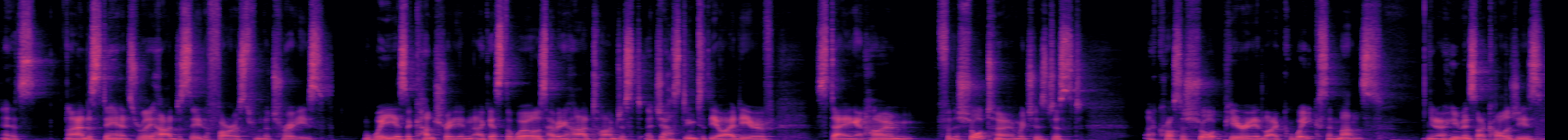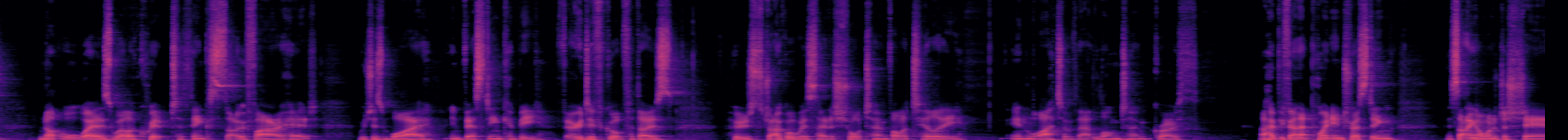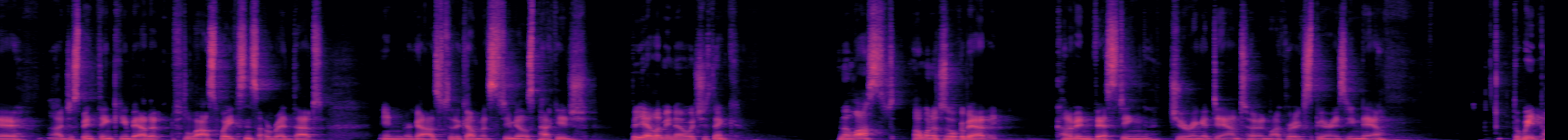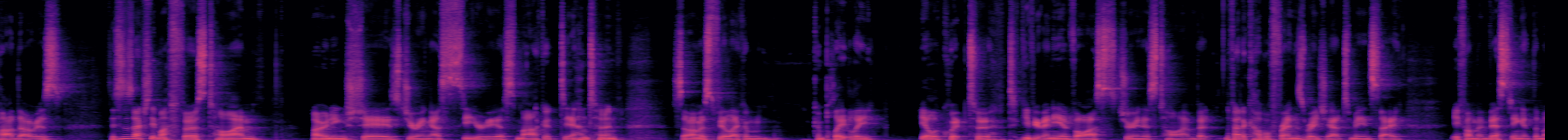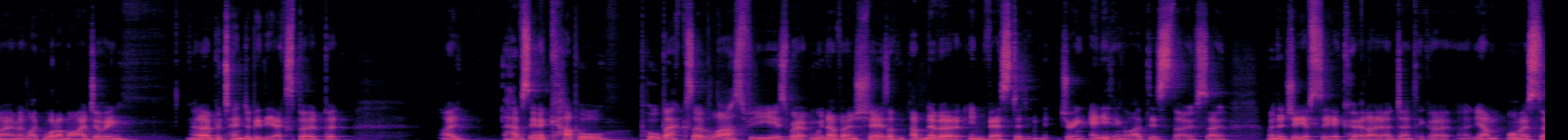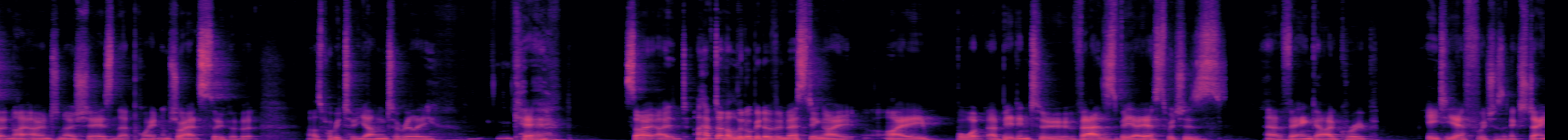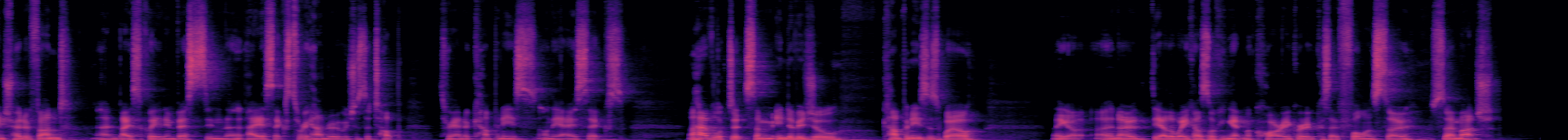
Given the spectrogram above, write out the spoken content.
And it's I understand it's really hard to see the forest from the trees, we as a country and I guess the world is having a hard time just adjusting to the idea of staying at home for the short term, which is just across a short period like weeks and months. You know, human psychology is not always well equipped to think so far ahead, which is why investing can be very difficult for those who struggle with, say, the short term volatility in light of that long term growth. I hope you found that point interesting. It's something I wanted to share. I've just been thinking about it for the last week since I read that in regards to the government stimulus package. But yeah, let me know what you think. And then last, I wanted to talk about kind of investing during a downturn like we're experiencing now. The weird part though is this is actually my first time owning shares during a serious market downturn. So I almost feel like I'm completely ill equipped to, to give you any advice during this time. But I've had a couple friends reach out to me and say, if I'm investing at the moment, like what am I doing? I don't pretend to be the expert, but I have seen a couple pullbacks over the last few years where when I've owned shares. I've, I've never invested in during anything like this though. So when the GFC occurred, I, I don't think I, yeah, I'm almost certain I owned no shares at that point. I'm sure I had super, but I was probably too young to really care. So I, I have done a little bit of investing. I I bought a bit into VAS, VAS, which is a Vanguard Group ETF, which is an exchange traded fund, and basically it invests in the ASX 300, which is the top 300 companies on the ASX. I have looked at some individual companies as well. Like I know the other week I was looking at Macquarie Group because they've fallen so so much.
